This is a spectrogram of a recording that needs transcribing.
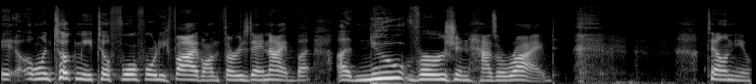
It only took me till 4:45 on Thursday night, but a new version has arrived. I'm telling you,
